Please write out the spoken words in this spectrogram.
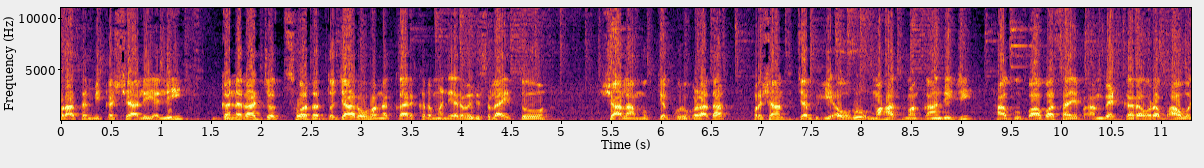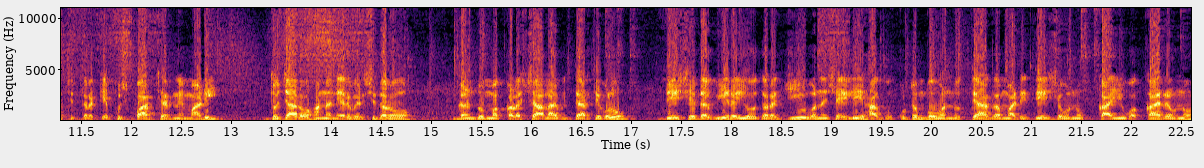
ಪ್ರಾಥಮಿಕ ಶಾಲೆಯಲ್ಲಿ ಗಣರಾಜ್ಯೋತ್ಸವದ ಧ್ವಜಾರೋಹಣ ಕಾರ್ಯಕ್ರಮ ನೆರವೇರಿಸಲಾಯಿತು. ಶಾಲಾ ಮುಖ್ಯ ಗುರುಗಳಾದ ಪ್ರಶಾಂತ್ ಜಂಬಗಿ ಅವರು, ಮಹಾತ್ಮ ಗಾಂಧೀಜಿ ಹಾಗೂ ಬಾಬಾ ಸಾಹೇಬ್ ಅಂಬೇಡ್ಕರ್ ಅವರ ಭಾವಚಿತ್ರಕ್ಕೆ ಪುಷ್ಪಾರ್ಚನೆ ಮಾಡಿ ಧ್ವಜಾರೋಹಣ ನೆರವೇರಿಸಿದರು. ಗಂಡು ಮಕ್ಕಳ ಶಾಲಾ ವಿದ್ಯಾರ್ಥಿಗಳು ದೇಶದ ವೀರ ಯೋಧರ ಜೀವನ ಶೈಲಿ ಹಾಗೂ ಕುಟುಂಬವನ್ನು ತ್ಯಾಗ ಮಾಡಿ ದೇಶವನ್ನು ಕಾಯುವ ಕಾರ್ಯವನ್ನು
